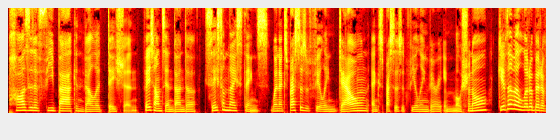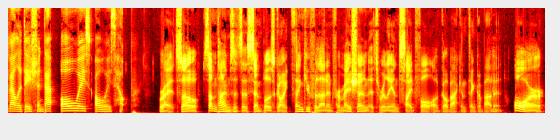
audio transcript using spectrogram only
positive feedback and validation. 非常简单的 say some nice things. When expressive feeling down, expressive feeling very emotional, give them a little bit of validation. That always, always help. Right. So sometimes it's as simple as going, thank you for that information. It's really insightful. I'll go back and think about mm. it. Or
